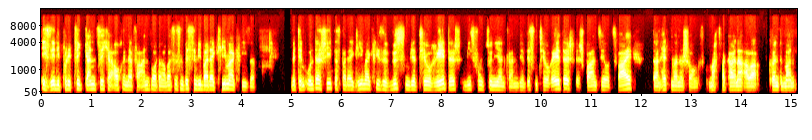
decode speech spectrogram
ich sehe die Politik ganz sicher auch in der Verantwortung, aber es ist ein bisschen wie bei der Klimakrise. Mit dem Unterschied, dass bei der Klimakrise wissen wir theoretisch, wie es funktionieren kann. Wir wissen theoretisch, wir sparen CO2, dann hätten wir eine Chance. Macht zwar keiner, aber könnte man,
